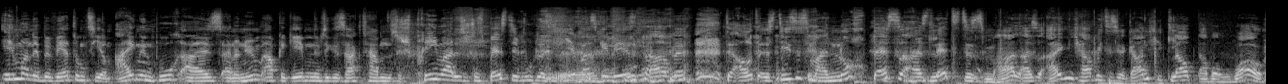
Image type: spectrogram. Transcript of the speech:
immer eine Bewertung zu ihrem eigenen Buch als anonym abgegeben, indem sie gesagt haben, das ist prima, das ist das beste Buch, das ich jemals gelesen habe. Der Autor ist dieses Mal noch besser als letztes Mal. Also eigentlich habe ich das ja gar nicht geglaubt, aber wow.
